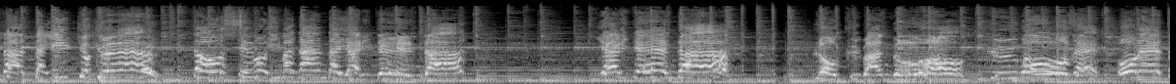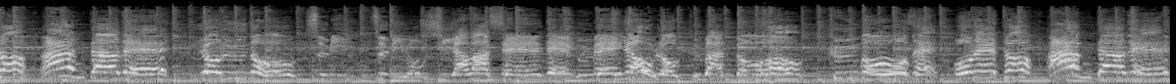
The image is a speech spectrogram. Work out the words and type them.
たった一曲。どうしても今なんだやりてえんだ。やりてえんだ。ロックバンドを組もうぜ。俺とあんたで。夜の隅々を幸せで埋めようロックバンドを。組もうぜ俺とあんたで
